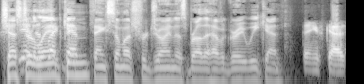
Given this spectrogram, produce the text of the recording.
Chester Yeah, just like Lampkin, thanks so much for joining us, brother. Have a great weekend. Thanks, guys.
